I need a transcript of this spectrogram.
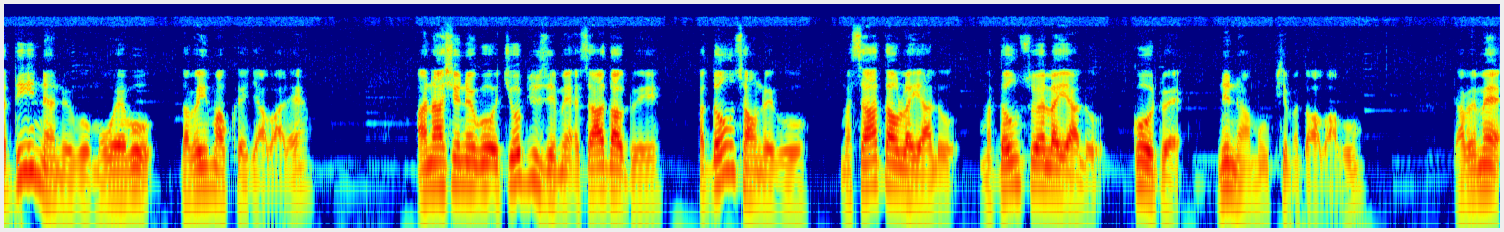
အသီးအနှံတွေကိုမဝယ်ဖို့သပိတ်မှောက်ခဲ့ကြပါတယ်။အာနာရှင်တွေကိုအကျိုးပြုစေမဲ့အစားအသောက်တွေအသုံးအဆောင်တွေကိုမစားတော့လိုက်ရလို့မသုံးဆွဲလိုက်ရလို့ကိုယ့်အတွက်နစ်နာမှုဖြစ်မသွားပါဘူး။ဒါပေမဲ့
